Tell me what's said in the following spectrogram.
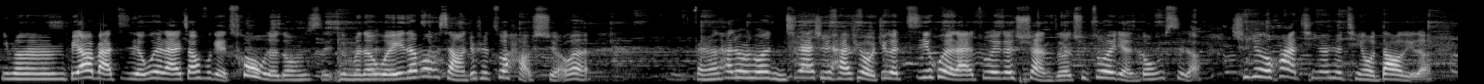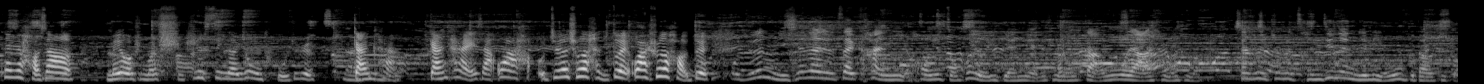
你们不要把自己的未来交付给错误的东西，你们的唯一的梦想就是做好学问。反正他就是说，你现在是还是有这个机会来做一个选择，去做一点东西的。其实这个话听着是挺有道理的，但是好像没有什么实质性的用途，就是感慨感慨一下。哇，我觉得说的很对，哇，说的好对。我觉得你现在就在看你以后，你总会有一点点就是那种感悟呀，什么什么。但是就是曾经的你领悟不到这种，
